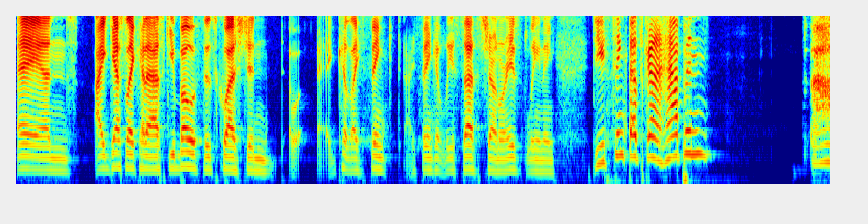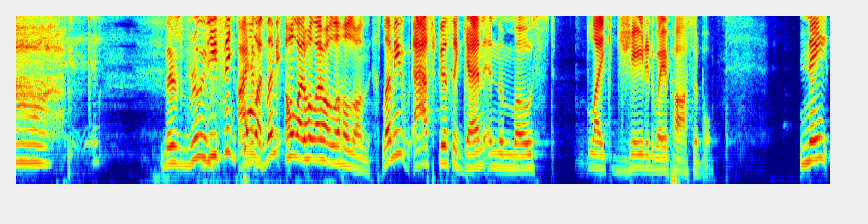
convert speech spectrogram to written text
And I guess I could ask you both this question uh, because I think I think at least Seth's shown where he's leaning. Do you think that's gonna happen? Uh, There's really Do you think? I Hold have on. Let me hold on. Hold on. Hold on. Hold on. Let me ask this again in the most like jaded way possible. Nate,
